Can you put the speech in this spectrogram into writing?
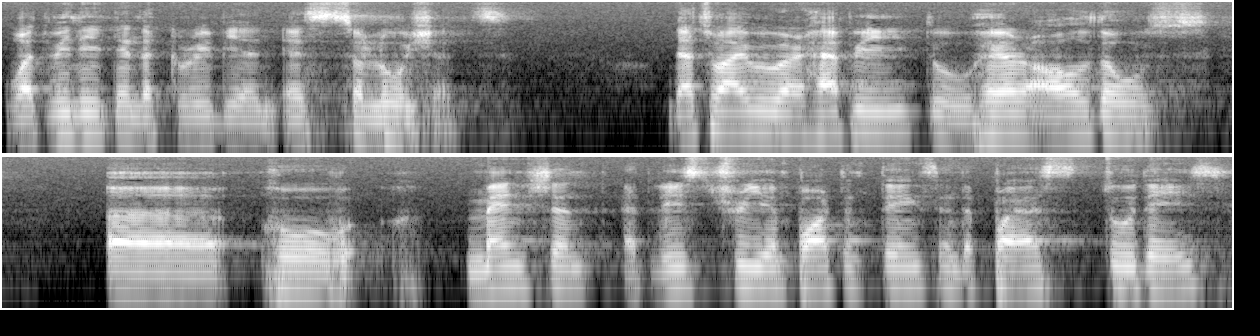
what we need in the Caribbean is solutions. That's why we were happy to hear all those uh, who mentioned at least three important things in the past two days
